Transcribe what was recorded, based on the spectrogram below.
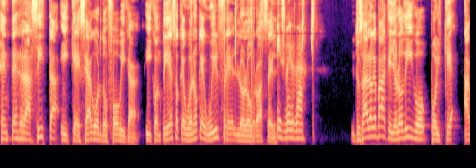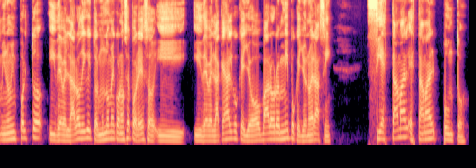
gente racista y que sea gordofóbica. Y con todo eso, qué bueno que Wilfred lo logró hacer. Es verdad. Y tú sabes lo que pasa, que yo lo digo porque a mí no me importó y de verdad lo digo y todo el mundo me conoce por eso y, y de verdad que es algo que yo valoro en mí porque yo no era así. Si está mal, está mal, punto.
